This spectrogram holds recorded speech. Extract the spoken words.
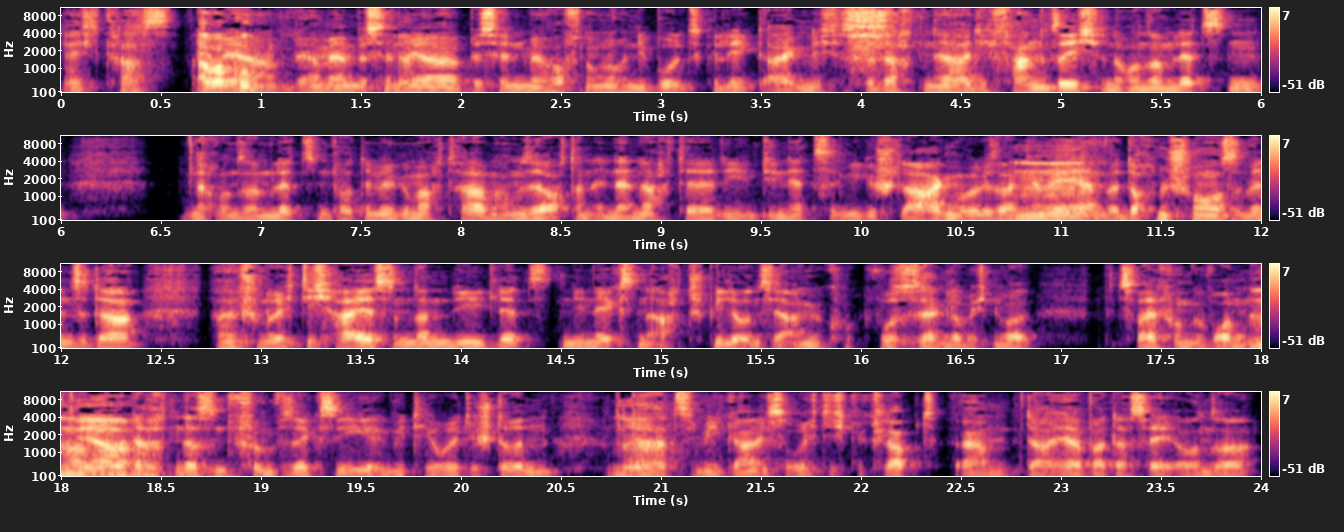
echt krass. Aber wir, guck, wir haben ja ein bisschen mehr, bisschen mehr Hoffnung noch in die Bulls gelegt eigentlich, dass wir dachten, ja, die fangen sich und nach unserem letzten, nach unserem letzten Pod, den wir gemacht haben, haben sie auch dann in der Nacht äh, die, die Netze irgendwie geschlagen, wo wir gesagt haben, hey, haben wir doch eine Chance. Wenn sie da, waren schon richtig heiß und dann die letzten, die nächsten acht Spiele uns ja angeguckt, wo sie ja, glaube ich, nur zwei von gewonnen haben. Ja. wir dachten, da sind fünf, sechs Siege irgendwie theoretisch drin. Da hat es irgendwie gar nicht so richtig geklappt. Ähm, daher war das ja unser,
